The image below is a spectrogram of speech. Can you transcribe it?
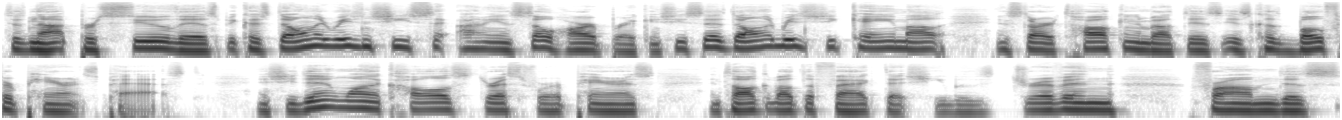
to not pursue this because the only reason she said I mean it's so heartbreaking. She says the only reason she came out and started talking about this is because both her parents passed and she didn't want to cause stress for her parents and talk about the fact that she was driven from this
